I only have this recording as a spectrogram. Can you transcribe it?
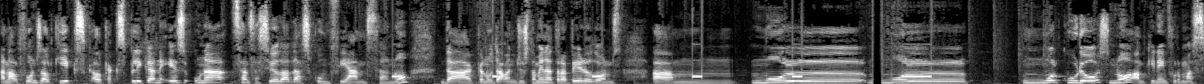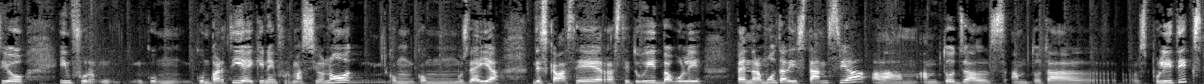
En el fons el que, el que expliquen és una sensació de desconfiança, no? De, que notaven justament a Trapero, doncs, um, molt, molt molt curós no? amb quina informació infor com, compartia i quina informació no. Com, com us deia, des que va ser restituït va voler prendre molta distància um, amb tots els, amb tot el, els polítics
